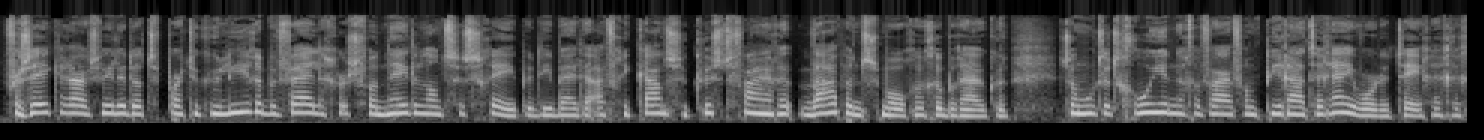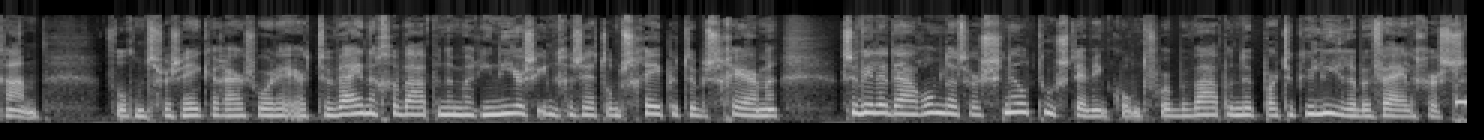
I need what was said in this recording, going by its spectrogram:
Verzekeraars willen dat particuliere beveiligers van Nederlandse schepen die bij de Afrikaanse kust varen wapens mogen gebruiken. Zo moet het groeiende gevaar van piraterij worden tegengegaan. Volgens verzekeraars worden er te weinig gewapende mariniers ingezet om schepen te beschermen. Ze willen daarom dat er snel toestemming komt voor bewapende particuliere beveiligers.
